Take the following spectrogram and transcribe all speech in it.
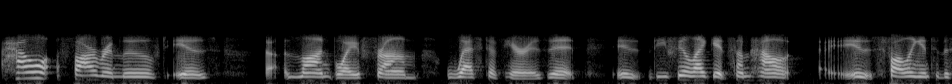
how far removed is uh, lawn boy from west of here? Is it is do you feel like it somehow is falling into the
